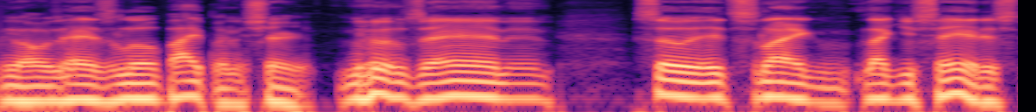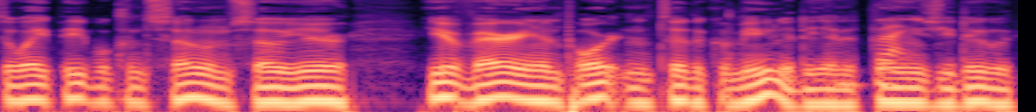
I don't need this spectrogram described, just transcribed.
he always has a little pipe in his shirt. You know what I'm saying? And so it's like like you said, it's the way people consume. So you're you're very important to the community and the Right. things you do with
